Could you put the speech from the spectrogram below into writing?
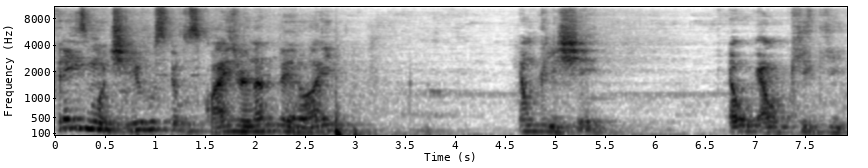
Três motivos pelos quais jornada do herói é um clichê. É o, é o que, que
